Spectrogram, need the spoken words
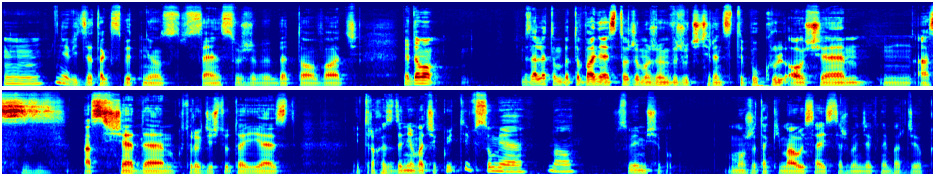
Mm, nie widzę tak zbytnio sensu, żeby betować. Wiadomo, zaletą betowania jest to, że możemy wyrzucić ręce typu król 8, mm, as, as 7, które gdzieś tutaj jest i trochę zdeniować equity. W sumie, no, w sumie mi się może taki mały size też będzie jak najbardziej ok.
